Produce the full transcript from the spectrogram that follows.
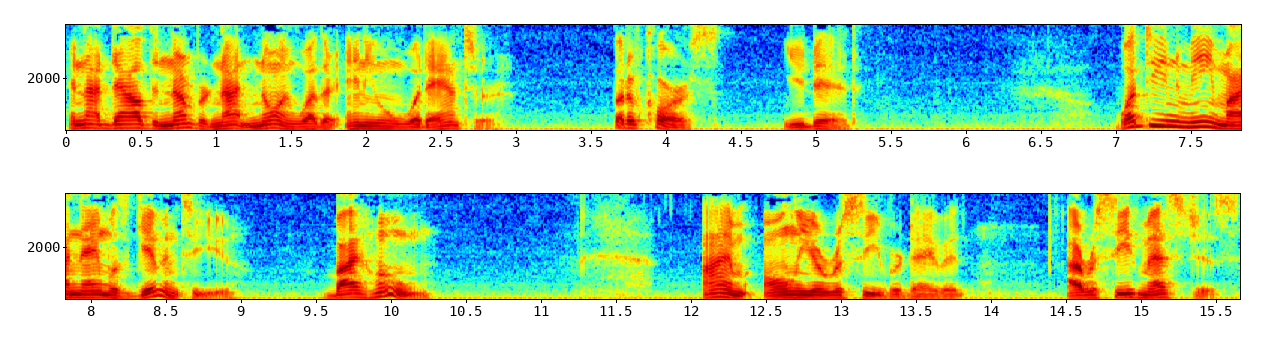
and I dialed the number not knowing whether anyone would answer. But of course, you did. What do you mean my name was given to you? By whom? I am only a receiver, David. I receive messages,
